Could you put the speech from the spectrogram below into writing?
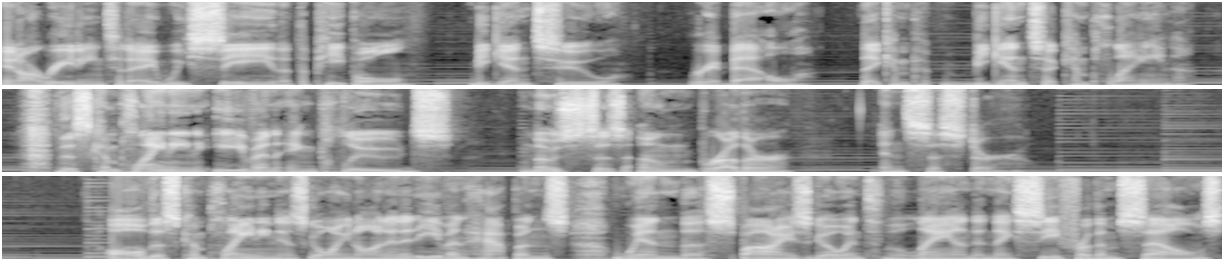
In our reading today, we see that the people begin to rebel. They can begin to complain. This complaining even includes Moses' own brother and sister. All this complaining is going on, and it even happens when the spies go into the land and they see for themselves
